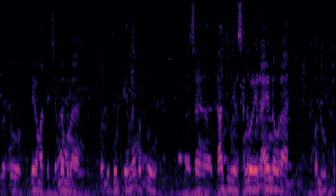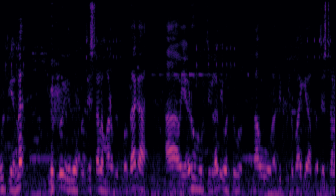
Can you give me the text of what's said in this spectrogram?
ಇವತ್ತು ವೀರಮಾತೆ ಚಂದಮ್ಮನ ಒಂದು ಮೂರ್ತಿಯನ್ನು ಮತ್ತು ಸ, ಕ್ರಾಂತಿವೀರ ಸಂಗೊಳ್ಳಿ ರಾಯಣ್ಣವರ ಒಂದು ಮೂರ್ತಿಯನ್ನು ಇವತ್ತು ಇದು ಪ್ರತಿಷ್ಠಾನ ಮಾಡಬೇಕು ಅಂದಾಗ ಆ ಎರಡು ಮೂರ್ತಿಗಳನ್ನು ಇವತ್ತು ನಾವು ಅಧಿಕೃತವಾಗಿ ಆ ಪ್ರತಿಷ್ಠಾನ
